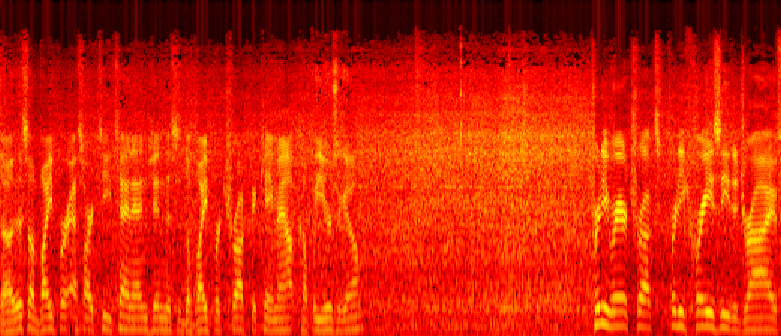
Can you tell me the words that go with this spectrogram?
So this is a Viper SRT 10 engine. This is the Viper truck that came out a couple years ago. Pretty rare trucks, pretty crazy to drive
